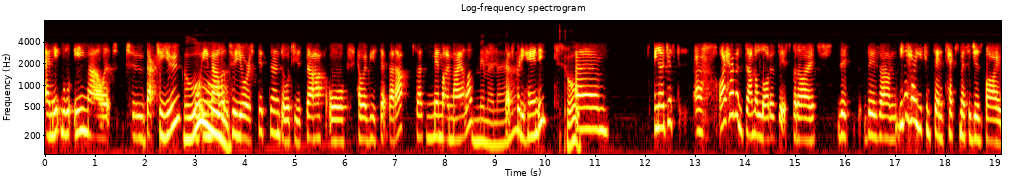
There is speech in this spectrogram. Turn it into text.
and it will email it to back to you, or email it to your assistant or to your staff, or however you set that up. So that's Memo Mailer. Memo mailer. That's pretty handy. Cool. Um, you know, just uh, I haven't done a lot of this, but I there's there's um, you know how you can send text messages by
